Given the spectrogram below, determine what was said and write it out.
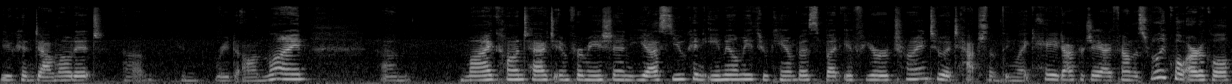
You can download it um, can read it online. Um, my contact information, yes, you can email me through Canvas, but if you're trying to attach something like, hey, Dr. J, I found this really cool article,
